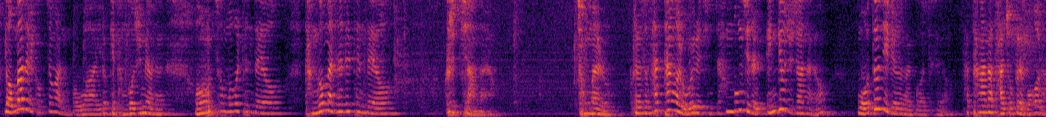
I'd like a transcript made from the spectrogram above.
근데 엄마들이 걱정하는 거, 와 이렇게 단거 주면은 엄청 먹을 텐데요. 단 것만 찾을 텐데요. 그렇지 않아요. 정말로. 그래서 사탕을 오히려 진짜 한 봉지를 앵겨주잖아요. 뭐 어떤 일이 일어날 것 같으세요? 사탕 하나 다 줘, 그래 먹어라.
